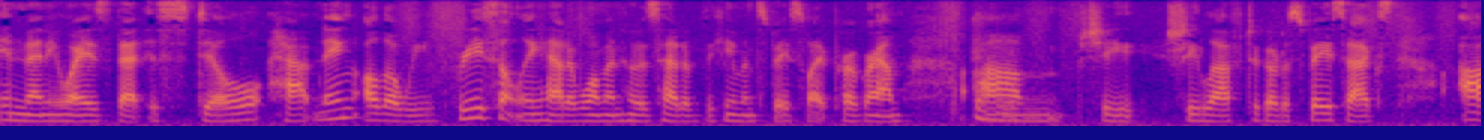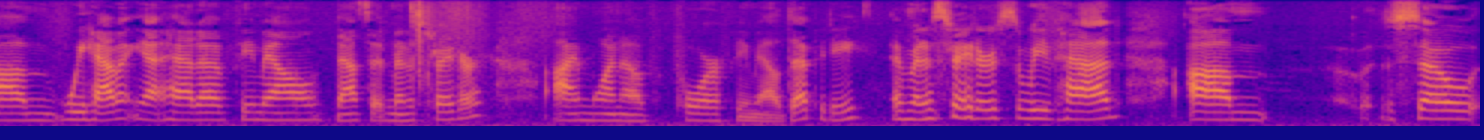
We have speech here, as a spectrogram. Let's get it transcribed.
in many ways that is still happening. Although we recently had a woman who is head of the human spaceflight program. Um, she she left to go to SpaceX. Um, we haven't yet had a female NASA administrator. I'm one of four female deputy administrators we've had. Um, so,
